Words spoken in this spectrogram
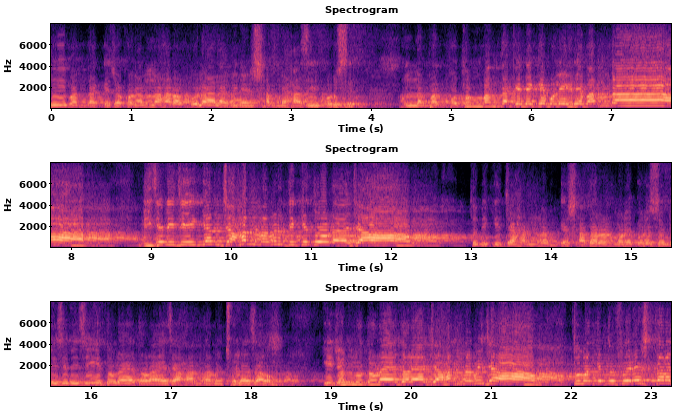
দুই বান্দাকে যখন আল্লাহ রাব্বুল আলামিনের সামনে হাজির করছে, আল্লাহ পাক প্রথম বান্দাকে ডেকে বলে রে বান্দা, নিজে নিজে জ্ঞান জাহান্নামের দিকে দৌড়ায় যাও? তুমি কি জাহান্নামকে সাধারণ মনে করেছ? নিজে নিজেই দৌড়ায় দৌড়ায় জাহান্নামে চলে যাও। কি জন্য দৌড়ায় দৌড়ায় জাহান্নামে যাও? তোমাকে তো ফেরেশতারা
